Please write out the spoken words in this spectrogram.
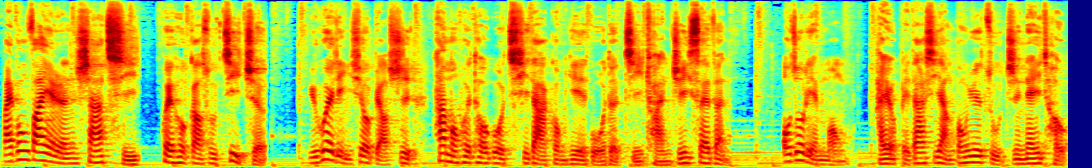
白宫发言人沙奇。会后告诉记者，与会领袖表示，他们会透过七大工业国的集团 G7、欧洲联盟，还有北大西洋公约组织 NATO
